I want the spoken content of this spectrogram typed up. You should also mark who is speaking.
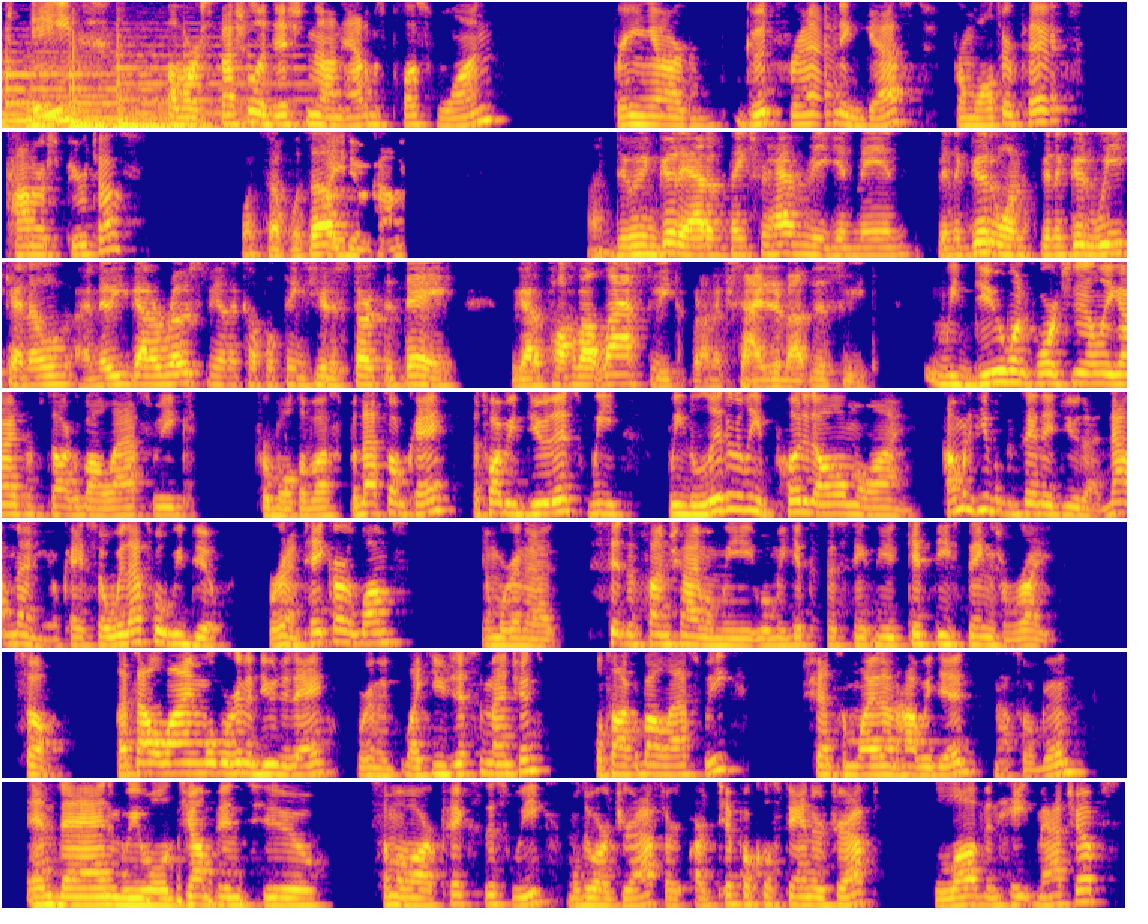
Speaker 1: week eight of our special edition on Adams Plus One, bringing in our good friend and guest from Walter Picks, Connor Spirtas.
Speaker 2: What's up? What's up?
Speaker 1: How you doing, Connor?
Speaker 2: I'm doing good, Adam. Thanks for having me again, man. It's been a good one. It's been a good week. I know. I know you got to roast me on a couple things here to start the day. We got to talk about last week, but I'm excited about this week.
Speaker 1: We do, unfortunately, guys, have to talk about last week for both of us, but that's okay. That's why we do this. We we literally put it all on the line. How many people can say they do that? Not many. Okay, so we, that's what we do. We're gonna take our lumps and we're gonna sit in the sunshine when we when we get this thing, get these things right. So let's outline what we're gonna do today. We're gonna, like you just mentioned, we'll talk about last week, shed some light on how we did, not so good, and then we will jump into some of our picks this week. We'll do our draft, our, our typical standard draft, love and hate matchups,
